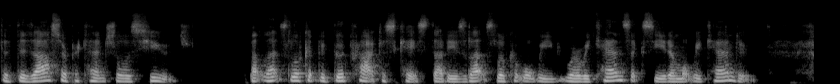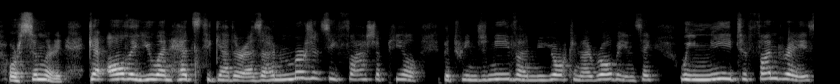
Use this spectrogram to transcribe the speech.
The disaster potential is huge but let's look at the good practice case studies. Let's look at what we where we can succeed and what we can do. Or similarly, get all the UN heads together as an emergency flash appeal between Geneva and New York and Nairobi and say, we need to fundraise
